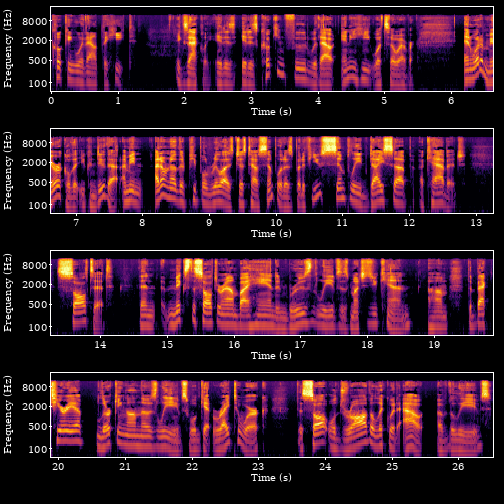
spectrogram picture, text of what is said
cooking without the heat. Exactly. It is. It is cooking food without any heat whatsoever. And what a miracle that you can do that. I mean, I don't know that people realize just how simple it is, but if you simply dice up a cabbage, salt it, then mix the salt around by hand and bruise the leaves as much as you can, um, the bacteria lurking on those leaves will get right to work. The salt will draw the liquid out of the leaves,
